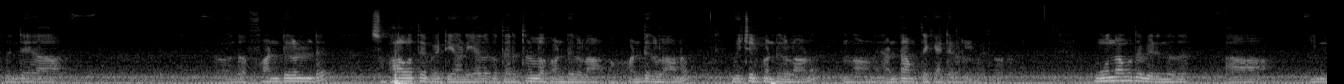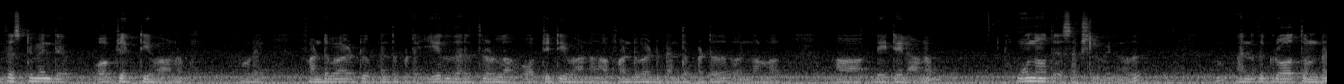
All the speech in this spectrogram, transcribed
അതിന്റെ ആ എന്താ ഫണ്ടുകളുടെ സ്വഭാവത്തെ പറ്റിയാണ് ഏതൊക്കെ തരത്തിലുള്ള ഫണ്ടുകളാണ് ഫണ്ടുകളാണ് മ്യൂച്വൽ ഫണ്ടുകളാണ് എന്നാണ് രണ്ടാമത്തെ കാറ്റഗറിയിൽ വരുന്നത്. മൂന്നാമത് വരുന്നത് ഇൻവെസ്റ്റ്മെന്റ് ഓബ്ജക്റ്റീവാണ്. അവിടെ ഫണ്ടുമായിട്ട് ബന്ധപ്പെട്ട ഏത് തരത്തിലുള്ള ഓബ്ജക്റ്റീവാണ് ആ ഫണ്ടുമായിട്ട് ബന്ധപ്പെട്ടത് എന്നുള്ള ഡീറ്റെയിലാണ്. മൂന്നാമത്തെ സെക്ഷനിൽ വരുന്നത് അതിനകത്ത് ഗ്രോത്ത് ഉണ്ട്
